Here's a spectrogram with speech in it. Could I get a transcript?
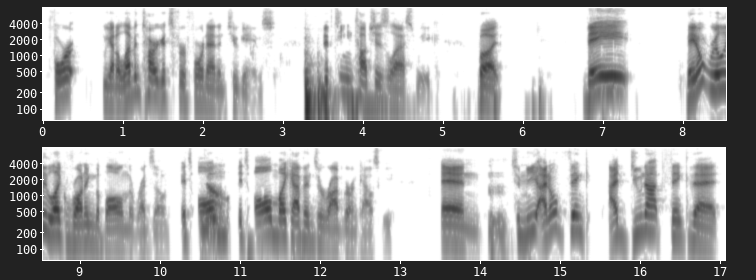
four, we got 11 targets for Fournette in two games. 15 touches last week, but they they don't really like running the ball in the red zone. It's all No. it's all Mike Evans or Rob Gronkowski. And Mhm. to me, I don't think I do not think that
